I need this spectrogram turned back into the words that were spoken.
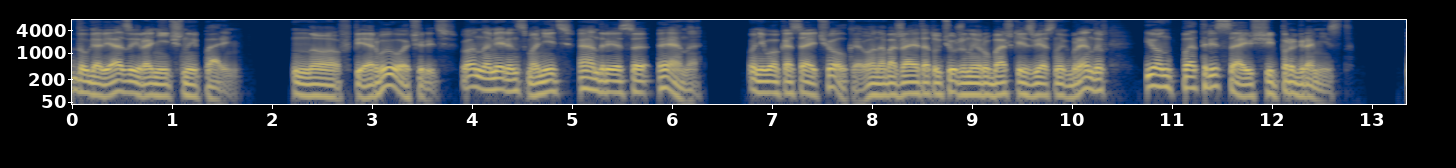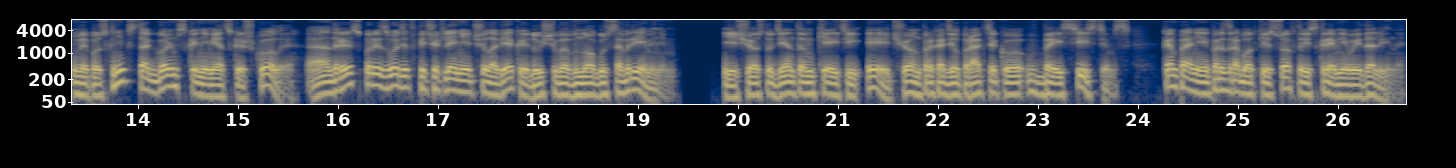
долговязый, ироничный парень. Но в первую очередь он намерен сманить Андреаса Эна. У него косая челка, он обожает отутюженные рубашки известных брендов, и он потрясающий программист. Выпускник Стокгольмской немецкой школы, Андреас производит впечатление человека, идущего в ногу со временем. Еще студентом KTH он проходил практику в Bay Systems, компании по разработке софта из Кремниевой долины.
